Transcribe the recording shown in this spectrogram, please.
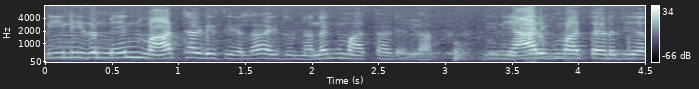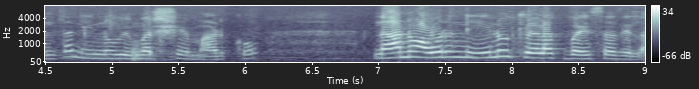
ನೀನು ಇದನ್ನೇನು ಮಾತಾಡಿದೆಯಲ್ಲ, ಇದು ನನಗೆ ಮಾತಾಡಿಲ್ಲ. ನೀನು ಯಾರಿಗೆ ಮಾತಾಡಿದೀಯ ಅಂತ ನೀನು ವಿಮರ್ಶೆ ಮಾಡ್ಕೊ. ನಾನು ಅವ್ರನ್ನ ಏನೂ ಕೇಳಕ್ಕೆ ಬಯಸೋದಿಲ್ಲ.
